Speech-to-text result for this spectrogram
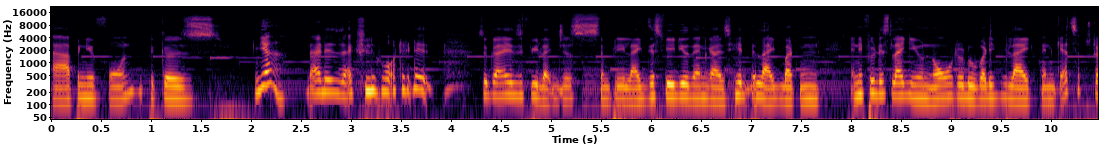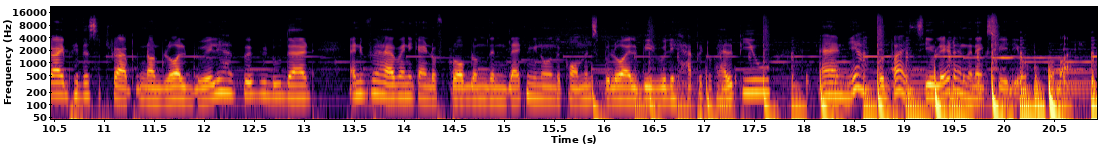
app in your phone because yeah that is actually what it is so guys if you like just simply like this video then guys hit the like button. And if you dislike you know what to do. But if you like then get subscribed hit the subscribe button down below. I'll be really helpful if you do that. And if you have any kind of problem then let me know in the comments below. I'll be really happy to help you. And yeah goodbye. See you later in the next video. Bye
